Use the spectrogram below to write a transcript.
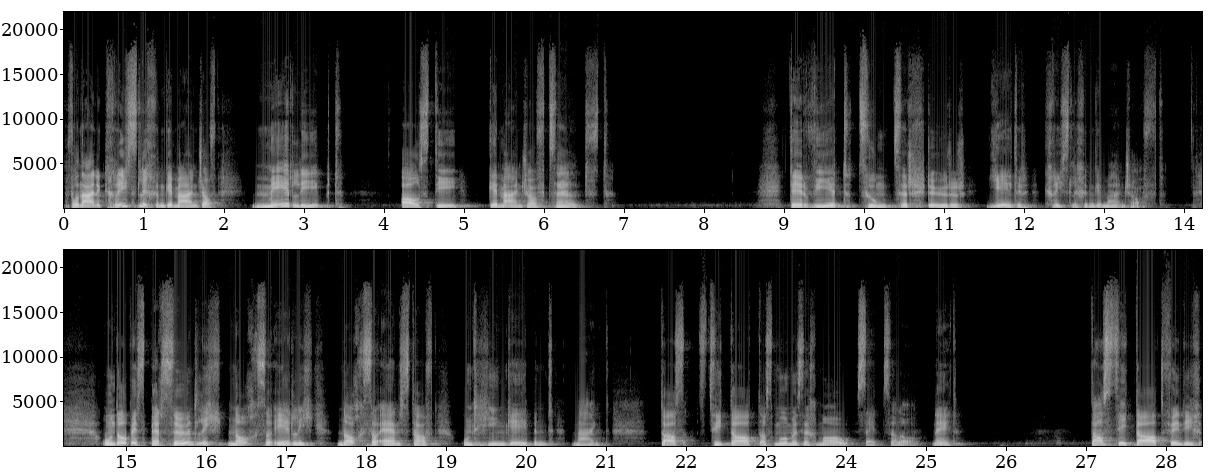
von einer christlichen Gemeinschaft mehr liebt als die Gemeinschaft selbst, der wird zum Zerstörer jeder christlichen Gemeinschaft. Und ob es persönlich noch so ehrlich, noch so ernsthaft und hingebend meint. Das Zitat, das muss man sich mal setzen lassen. Nicht? Das Zitat finde ich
